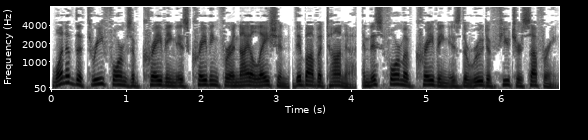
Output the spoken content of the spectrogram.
One of the three forms of craving is craving for annihilation and this form of craving is the root of future suffering.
